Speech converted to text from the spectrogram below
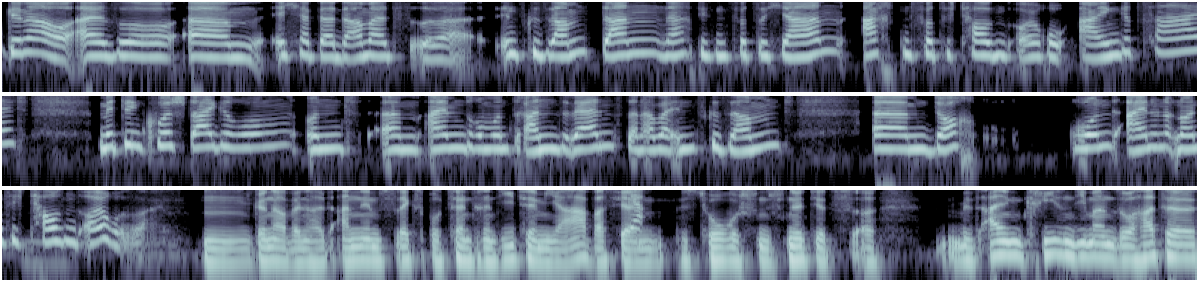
Genau, also ähm, ich habe ja damals oder insgesamt dann nach diesen 40 Jahren 48.000 Euro eingezahlt mit den Kurssteigerungen und ähm, allem drum und dran werden es dann aber insgesamt ähm, doch rund 190.000 Euro sein. Hm, genau, wenn du halt annimmst 6% Rendite im Jahr, was ja, ja. im historischen Schnitt jetzt äh, mit allen Krisen, die man so hatte,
